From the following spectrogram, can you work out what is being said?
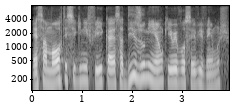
essa morte significa essa desunião que eu e você vivemos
